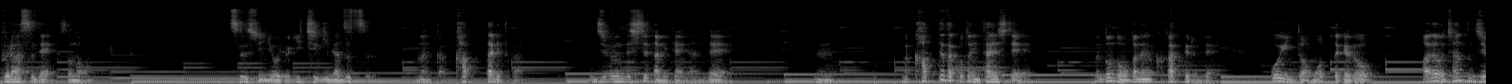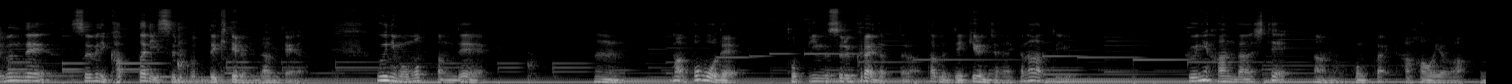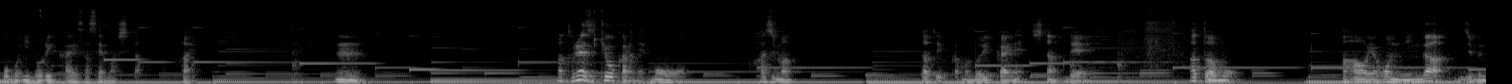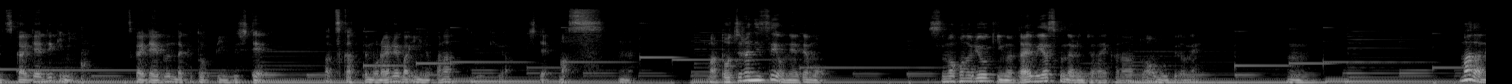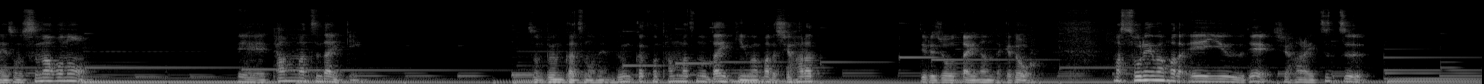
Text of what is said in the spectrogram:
プラスでその通信容量1ギガずつなんか買ったりとか自分でしてたみたいなんで、うん。まあ、買ってたことに対してどんどんお金がかかってるんで多いとは思ったけどあでもちゃんと自分でそういうふうに買ったりすることできてるんだみたいな。ふうにも思ったんでうん。まあポボでトッピングするくらいだったら多分できるんじゃないかなっていうふうに判断してあの今回母親はポボに乗り換えさせました。はい。うん。まあとりあえず今日からねもう始まったというか、まあ、乗り換えねしたんであとはもう母親本人が自分で使いたい時に使いたい分だけトッピングして、まあ、使ってもらえればいいのかなっていう気がしてます。うんまあ、どちらにせよね、でも、スマホの料金はだいぶ安くなるんじゃないかなとは思うけどね。うん。まだね、そのスマホの、えー、端末代金、その分割のね、分割の端末の代金はまだ支払ってる状態なんだけど、まあ、それはまだ au で支払いつつ、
